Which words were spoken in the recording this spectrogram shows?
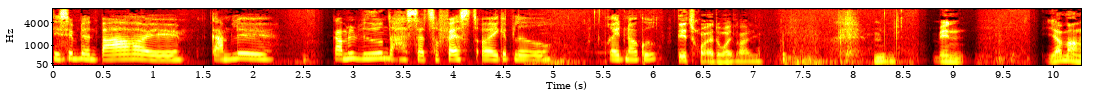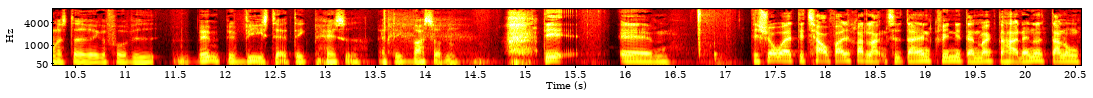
Det er simpelthen bare øh, gamle, gamle viden, der har sat sig fast og ikke er blevet bredt nok ud. Det tror jeg, du er helt ret i. Men jeg mangler stadigvæk at få at vide, hvem beviste, at det ikke passede, at det ikke var sådan? Det, øh, det sjove er, at det tager jo faktisk ret lang tid. Der er en kvinde i Danmark, der har et andet, der er nogle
